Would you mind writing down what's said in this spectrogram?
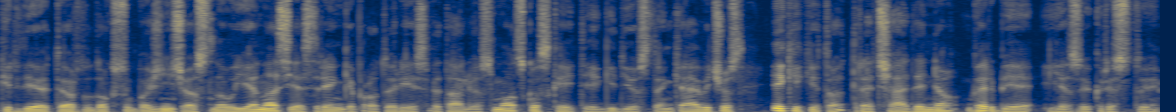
Girdėjote ortodoksų bažnyčios naujienas, jas rengė protorijas Vitalijus Mockus, skaitė Gidijus Tankievičius. Iki kito trečiadienio garbė Jėzui Kristui.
